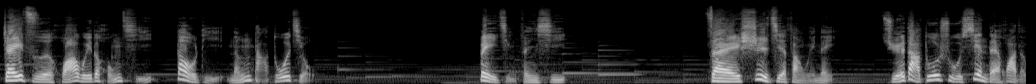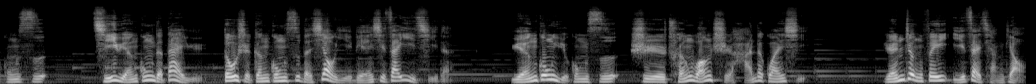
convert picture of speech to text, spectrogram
摘自华为的红旗，到底能打多久？背景分析：在世界范围内，绝大多数现代化的公司，其员工的待遇都是跟公司的效益联系在一起的，员工与公司是唇亡齿寒的关系。任正非一再强调，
